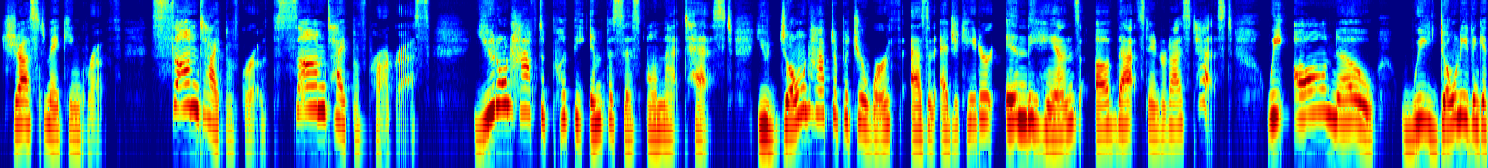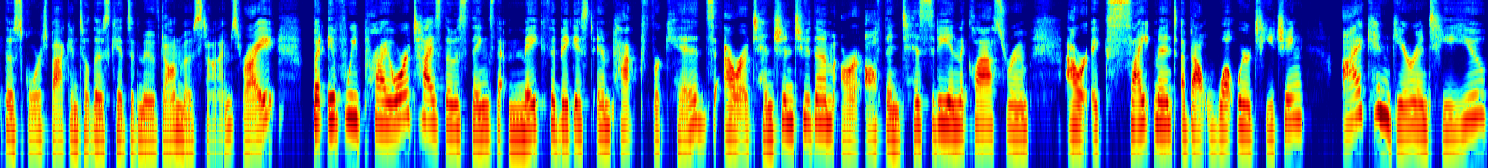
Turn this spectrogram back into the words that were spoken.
just making growth some type of growth, some type of progress. You don't have to put the emphasis on that test. You don't have to put your worth as an educator in the hands of that standardized test. We all know we don't even get those scores back until those kids have moved on most times, right? But if we prioritize those things that make the biggest impact for kids, our attention to them, our authenticity in the classroom, our excitement about what we're teaching, I can guarantee you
